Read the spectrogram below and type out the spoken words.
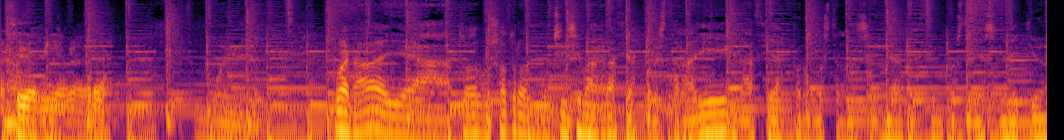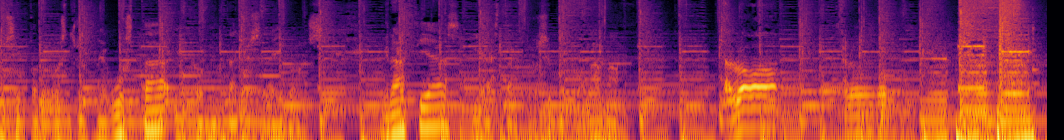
ha sido mío, la verdad. Bueno, y a todos vosotros, muchísimas gracias por estar allí, gracias por vuestras reseñas de 5 estrellas en iTunes y por vuestros me gusta y comentarios en iTunes. Gracias y hasta el próximo programa. Hasta luego. Hasta luego.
